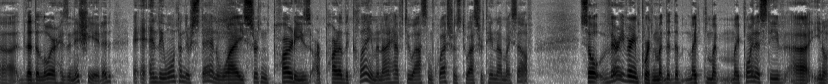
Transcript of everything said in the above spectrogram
uh, that the lawyer has initiated, and they won't understand why certain parties are part of the claim, and I have to ask them questions to ascertain that myself. So very, very important. My, the, my, my, my point is, Steve, uh, you know,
